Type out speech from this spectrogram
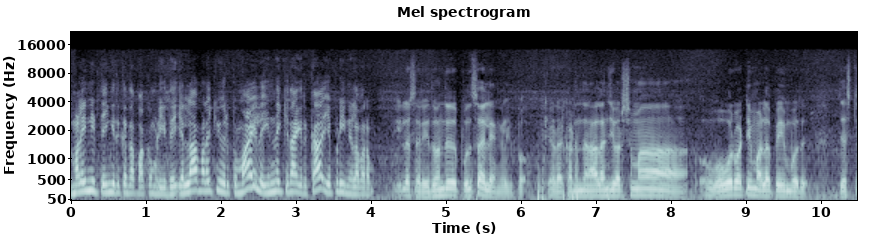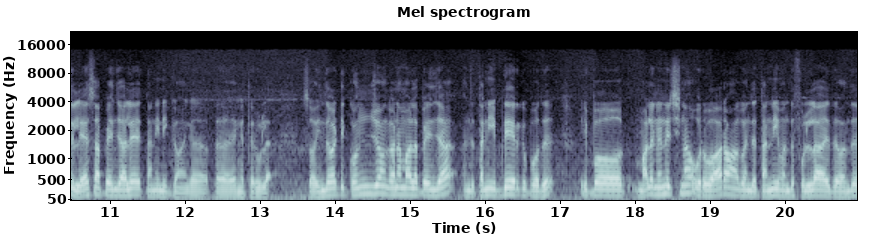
மழைநீர் தேங்கி இருக்கிறத பார்க்க முடியுது. எல்லா மழைக்கும் இருக்குமா? இல்லை இன்னைக்கு தான் இருக்கா? எப்படி நிலவரம்? இல்லை சார் இது வந்து புதுசாக இல்லை எங்களுக்கு இப்போ. கிட- கடந்த நாலஞ்சு வருஷமாக ஒவ்வொரு வாட்டியும் மழை பெய்யும் போது ஜஸ்ட்டு லேசாக பெஞ்சாலே தண்ணி நிற்கும் எங்கள் எங்கள் தெருவில். ஸோ இந்த வாட்டி கொஞ்சம் கனமழை பெஞ்சால் இந்த தண்ணி இப்படியே இருக்க போகுது. இப்போது மழை நின்றுச்சுன்னா ஒரு வாரம் ஆகும் இந்த தண்ணி வந்து ஃபுல்லாக இது வந்து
